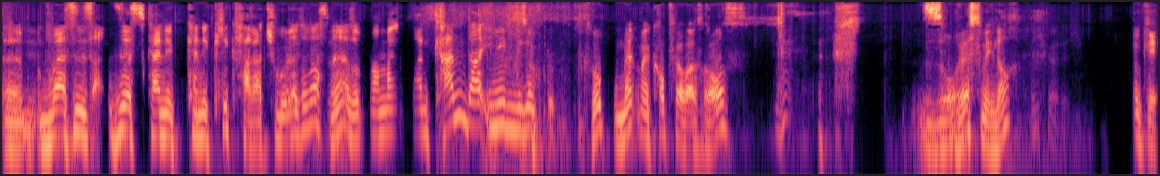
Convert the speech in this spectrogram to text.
Ähm, wobei es sind, sind jetzt keine, keine Klickfahrradschuhe oder sowas, ne? Also man, man kann da irgendwie so. so Moment, mein Kopfhörer ist raus. so, hörst du mich noch? Ich höre dich. Okay.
